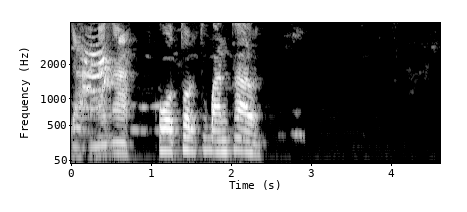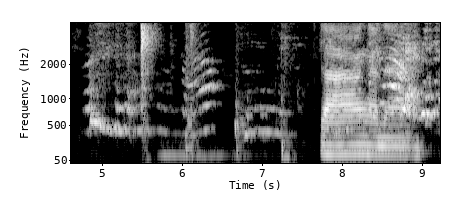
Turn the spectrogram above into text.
Jangan ah. Kotor tuh bantal. Jangan ah.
